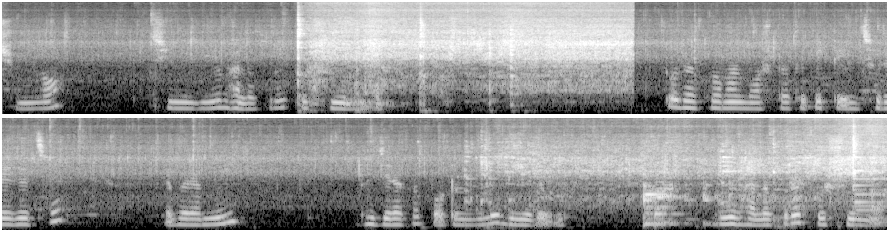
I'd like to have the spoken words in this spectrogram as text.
জন্য চিনি দিয়ে ভালো করে কষিয়ে নেব। তো দেখো আমার মশলা থেকে তেল ছেড়ে গেছে। এবার আমি ভেজে রাখা পটলগুলো দিয়ে দেবো। দিয়ে ভালো করে কষিয়ে নেব।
